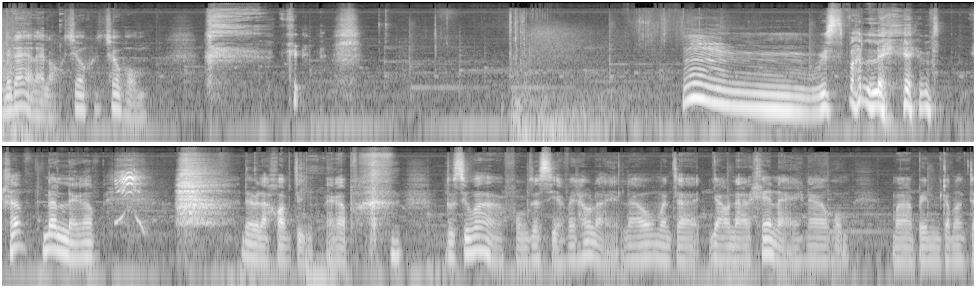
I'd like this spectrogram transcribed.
ไม่ได้อะไรหรอกเชื่อเชื่อผม อืมวิสเปอร์เลนครับ นั่นแหละครับ ได้เวลาความจริงนะครับ ดูซิว่าผมจะเสียไปเท่าไหร่ แล้วมันจะยาวนานแค่ไหนนะครับผมมาเป็นกำลังใจ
